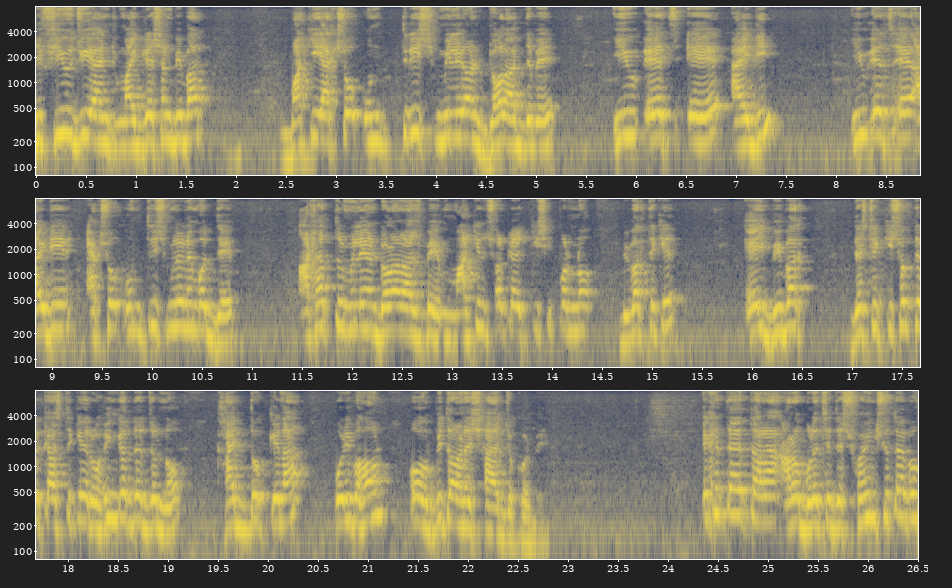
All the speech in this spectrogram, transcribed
রিফিউজি অ্যান্ড মাইগ্রেশন বিভাগ, বাকি একশো উনত্রিশ মিলিয়ন ডলার দেবে ইউএসএ আইডি ইউএসএ আইডির একশো উনত্রিশ মিলিয়নের মধ্যে আটাত্তর মিলিয়ন ডলার আসবে মার্কিন সরকারের কৃষি পণ্য বিভাগ থেকে। এই বিভাগ দেশটির কৃষকদের কাছ থেকে রোহিঙ্গাদের জন্য খাদ্য কেনা, পরিবহন ও বিতরণে সাহায্য করবে। এক্ষেত্রে তারা আরও বলেছে যে সহিংসতা এবং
